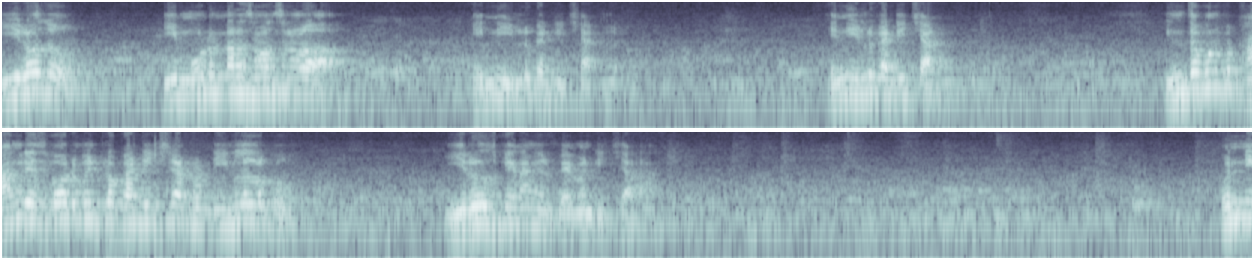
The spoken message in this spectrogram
ఈరోజు ఈ మూడున్నర సంవత్సరంలో ఎన్ని ఇల్లు కట్టించారు మీరు? ఎన్ని ఇల్లు కట్టించారు? ఇంత మునుపు కాంగ్రెస్ గవర్నమెంట్లో కట్టించినటువంటి ఇళ్ళకు ఈ రోజుకైనా మీరు పేమెంట్ ఇచ్చారా? కొన్ని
